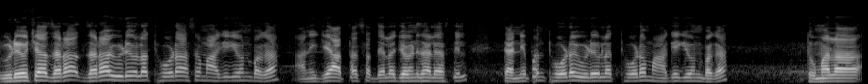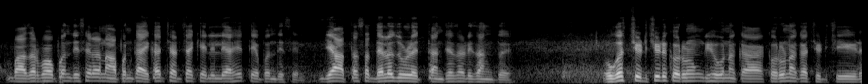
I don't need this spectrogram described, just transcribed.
व्हिडिओच्या जरा जरा व्हिडिओला थोडं असं मागे घेऊन बघा. आणि जे आता सध्याला जॉईन झाले असतील त्यांनी पण थोडं व्हिडिओला थोडं मागे घेऊन बघा. तुम्हाला बाजारभाव पण दिसेल आणि आपण काय काय चर्चा केलेली आहे ते पण दिसेल. जे आता सध्याला जुळलेत त्यांच्यासाठी सांगतोय. उगाच चिडचिड करून घेऊ नका करू नका चिडचिड.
